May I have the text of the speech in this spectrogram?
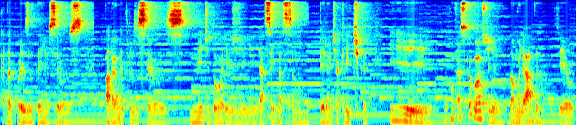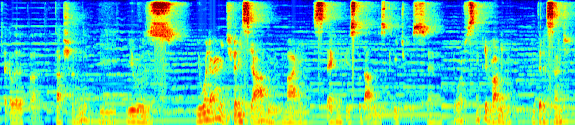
cada coisa tem os seus parâmetros, os seus medidores de aceitação perante a crítica. E eu confesso que eu gosto de dar uma olhada, ver o que a galera tá, tá achando e, e os e o olhar diferenciado e mais técnico e estudado dos críticos é, eu acho sempre válido, interessante.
